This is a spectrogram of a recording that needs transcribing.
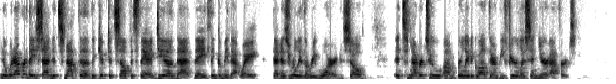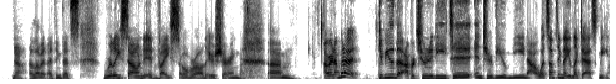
you know, whatever they send, it's not the the gift itself; it's the idea that they think of me that way that is really the reward. So it's never too um, early to go out there and be fearless in your efforts. Yeah, I love it. I think that's really sound advice overall that you're sharing. Um, all right, I'm going to give you the opportunity to interview me now. What's something that you'd like to ask me?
